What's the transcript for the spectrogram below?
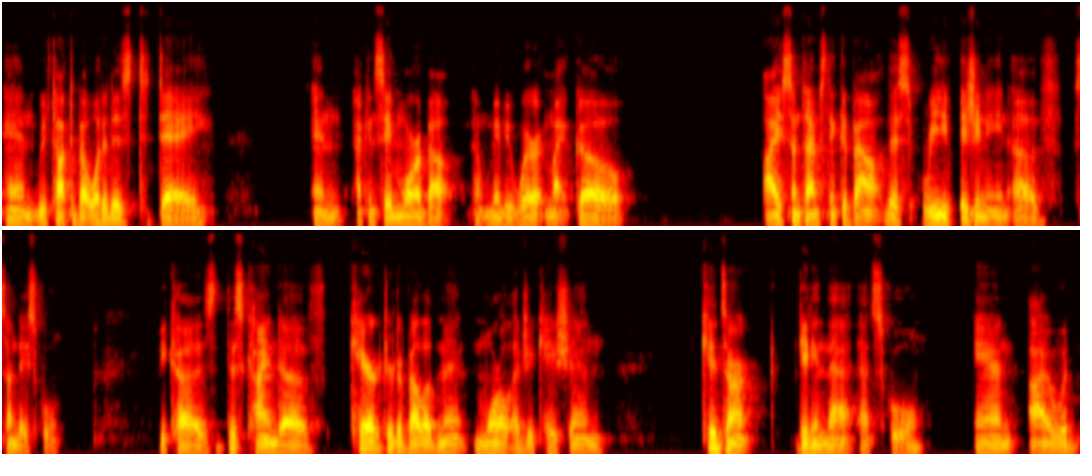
and we've talked about what it is today. And I can say more about maybe where it might go. I sometimes think about this revisioning of Sunday school because this kind of character development, moral education, kids aren't getting that at school. And I would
